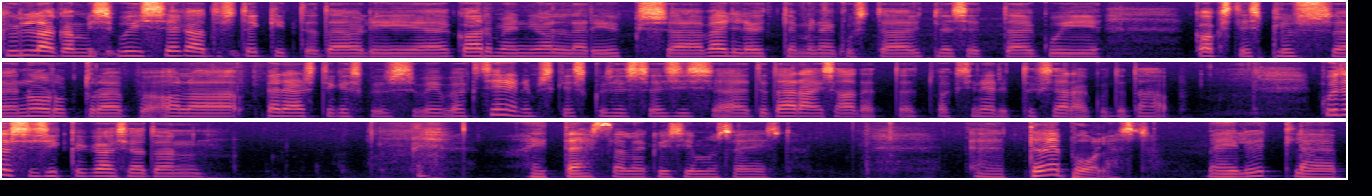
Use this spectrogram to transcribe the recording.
küll aga, mis võis segadust tekitada, oli Karmen Jolleri üks äh, väljaütlemine, kus ta ütles, et kui kaksteist pluss nooruk tuleb a la perearstikeskusesse või vaktsineerimiskeskusesse, siis teda ära ei saadeta, et vaktsineeritakse ära, kui ta tahab. kuidas siis ikkagi asjad on? aitäh selle küsimuse eest. tõepoolest, meil ütleb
